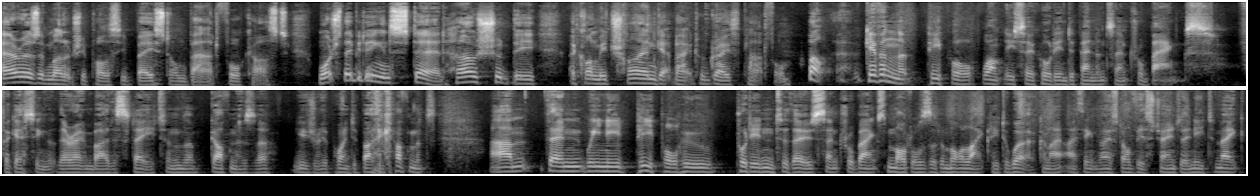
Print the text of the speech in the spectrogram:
errors of monetary policy based on bad forecasts. What should they be doing instead? How should the economy try and get back to a growth platform? Well, uh, given that people want these so called independent central banks, forgetting that they're owned by the state and the governors are usually appointed by the governments, um, then we need people who put into those central banks models that are more likely to work. And I, I think the most obvious change they need to make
